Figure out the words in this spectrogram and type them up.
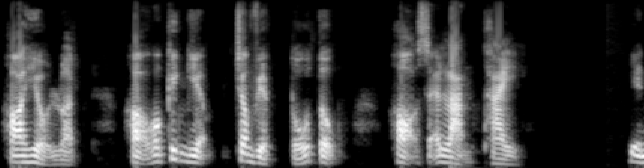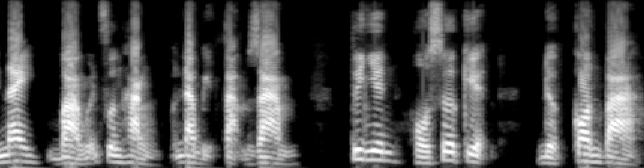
Họ hiểu luật, họ có kinh nghiệm trong việc tố tụng họ sẽ làm thay. Hiện nay bà Nguyễn Phương Hằng vẫn đang bị tạm giam, tuy nhiên hồ sơ kiện được con bà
